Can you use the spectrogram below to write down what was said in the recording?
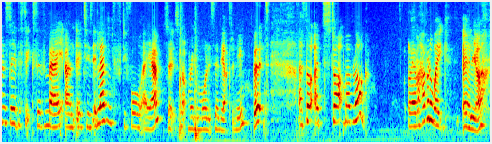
Wednesday the 6th of May and it is 11.54am so it's not really morning, it's the afternoon but I thought I'd start my vlog. Um, I have been awake earlier.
